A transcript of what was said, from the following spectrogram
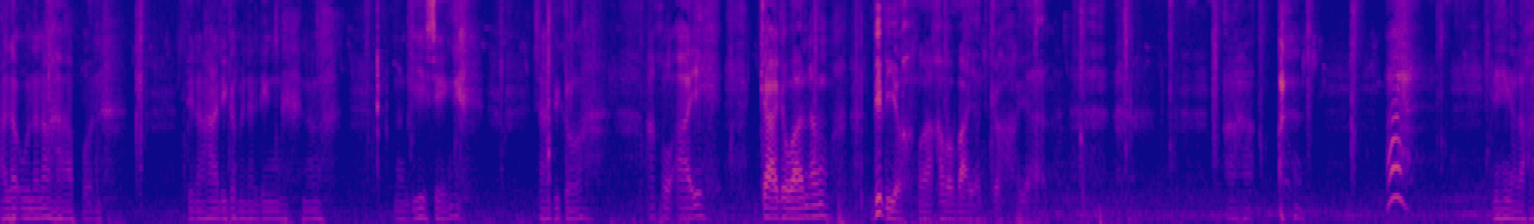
alauna ng hapon. Tinanghali kami ng ling ng, ng gising. Sabi ko, ako ay gagawa ng video mga kababayan ko. Ayan. Aha. ah! Hihingal ako.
